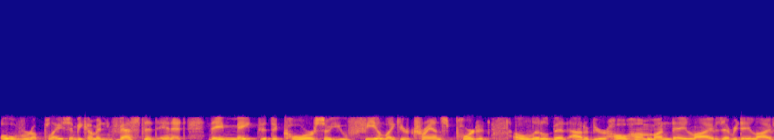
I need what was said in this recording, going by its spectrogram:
over a place and become invested in it, they make the decor so you feel like you're transported a little bit out of your ho hum Monday lives, everyday lives,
